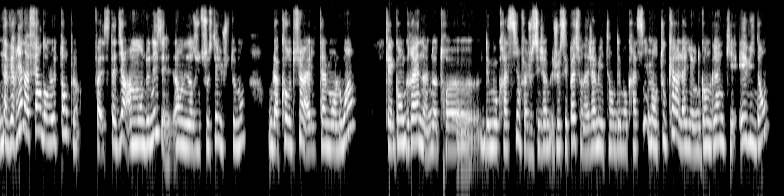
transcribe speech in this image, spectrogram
n'avaient rien à faire dans le temple. C'est-à-dire, à un moment donné, là, on est dans une société justement où la corruption allait tellement loin qu'elle gangrène notre euh, démocratie. Enfin, je ne sais, sais pas si on n'a jamais été en démocratie, mais en tout cas, là, il y a une gangrène qui est évidente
